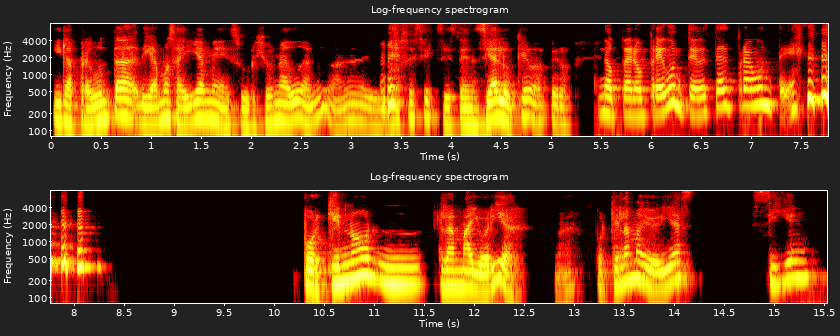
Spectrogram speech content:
Y la pregunta, digamos, ahí ya me surgió una duda, ¿no? no sé si existencial o qué va, pero... No, pero pregunte, usted pregunte. ¿Por qué no la mayoría? ¿Por qué la mayoría siguen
